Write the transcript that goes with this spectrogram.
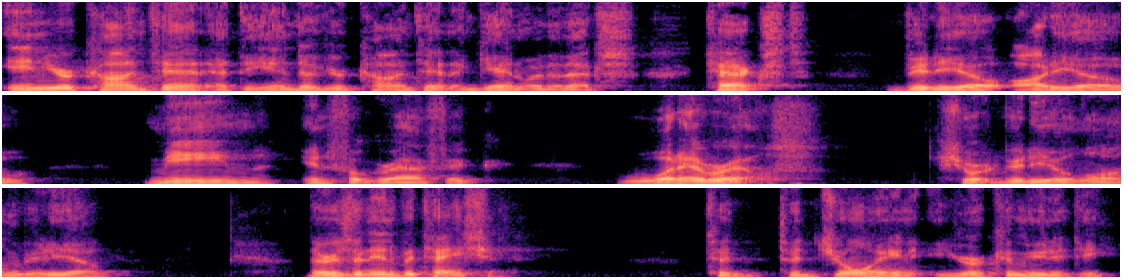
in your content, at the end of your content, again, whether that's text, video, audio, meme, infographic, whatever else, short video, long video, there's an invitation to, to join your community.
